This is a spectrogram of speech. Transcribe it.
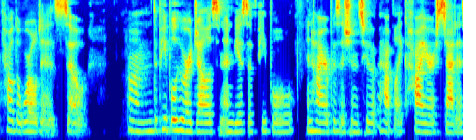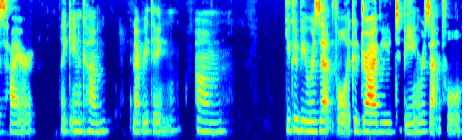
how the world is. So um, the people who are jealous and envious of people in higher positions who have like higher status, higher like income and everything. Um, you could be resentful. It could drive you to being resentful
